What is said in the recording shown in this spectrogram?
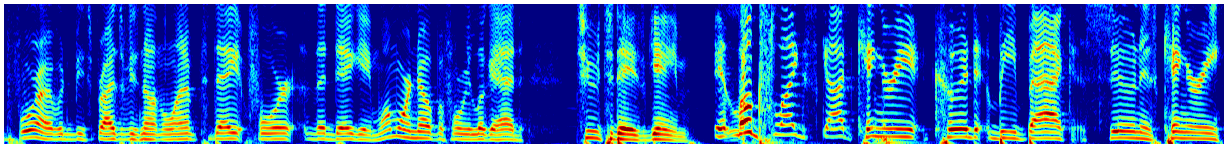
Before, I wouldn't be surprised if he's not in the lineup today for the day game. One more note before we look ahead to today's game. It looks like Scott Kingery could be back soon as Kingery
